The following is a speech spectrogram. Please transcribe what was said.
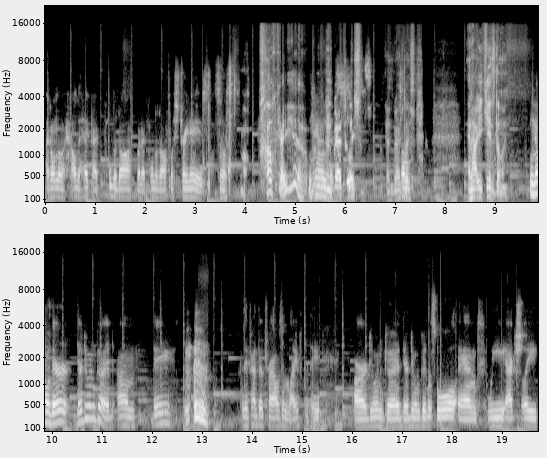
I don't know how the heck I pulled it off, but I pulled it off with straight A's. So. Okay. Yeah. Congratulations. Congratulations. and how are your kids doing? You know they're they're doing good. Um, they they've had their trials in life, but they are doing good. They're doing good in school, and we actually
